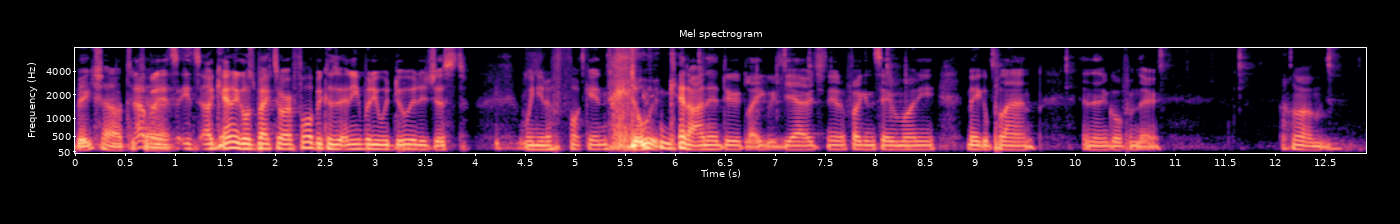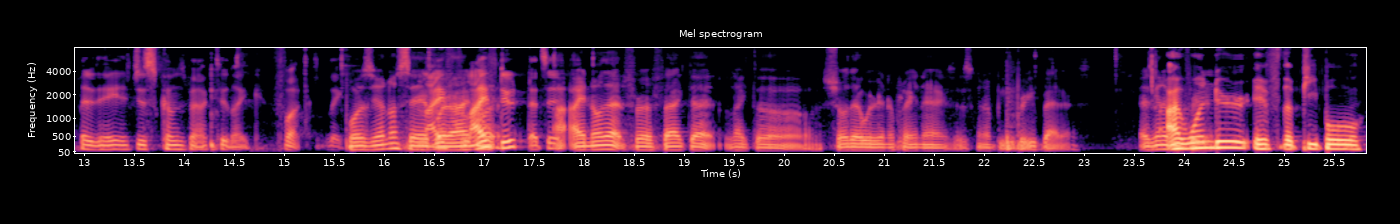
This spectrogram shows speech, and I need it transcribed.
Big shout out to No, Kevin. but it's it's again it goes back to our fault because anybody would do it. It's just we need to fucking Do it. get on it, dude. Like we- yeah, we just need to fucking save money, make a plan, and then go from there. Um, but it, it just comes back to like fuck, like Pues yo no sé, life, but I life, know, dude. That's it. I, I know that for a fact that like the show that we're gonna play next is gonna be pretty badass. It's gonna. Be I pretty- wonder if the people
